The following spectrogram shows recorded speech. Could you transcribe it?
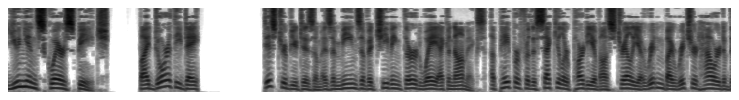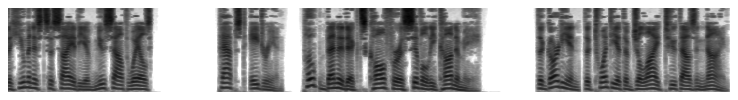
Union Square Speech, by Dorothy Day Distributism as a Means of Achieving Third Way Economics, a paper for the Secular Party of Australia written by Richard Howard of the Humanist Society of New South Wales Pabst, Adrian. Pope Benedict's Call for a Civil Economy. The Guardian, 20 July 2009.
